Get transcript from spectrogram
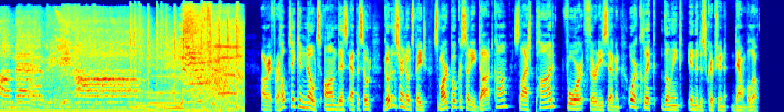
America. All right, for help taking notes on this episode, go to the show notes page, smartpokerstudy.com slash pod 437, or click the link in the description down below.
